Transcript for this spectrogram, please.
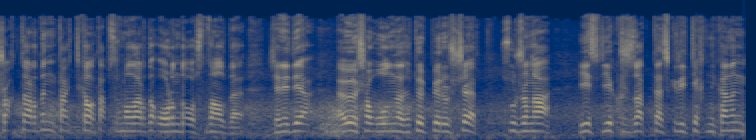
ұшақтардың тактикалық тапсырмаларды орындау ұсыналды. Және де әуе шабуылына төтеп беруші су жаңа С 200 атты әскери техниканың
